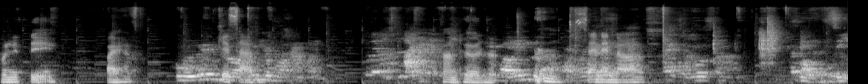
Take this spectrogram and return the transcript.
วันนี้ตีไปครับเกตสามผ่านเทิร์นฮะแซนแอนด์ดอฟสี่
